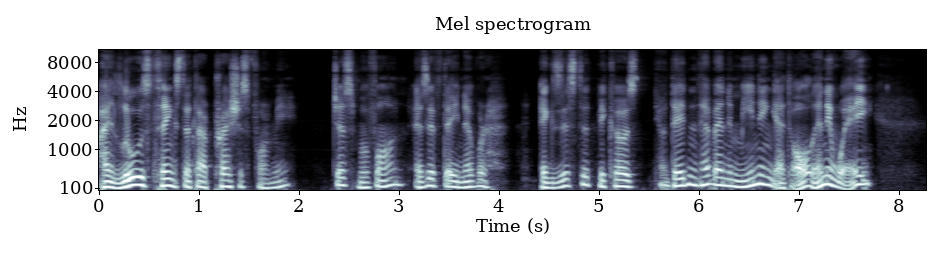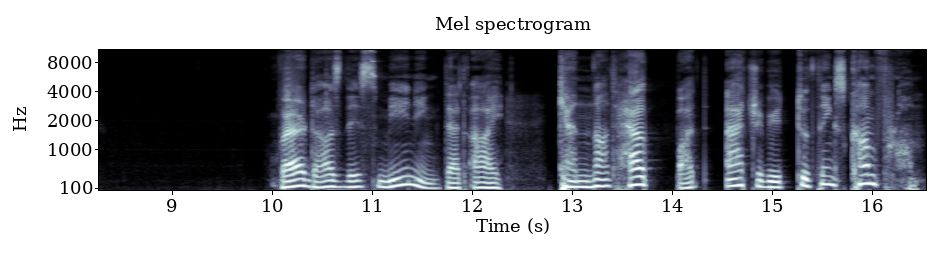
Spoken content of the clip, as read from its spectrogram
I lose things that are precious for me, just move on as if they never existed because you know, they didn't have any meaning at all anyway. Where does this meaning that I cannot help but attribute to things come from?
